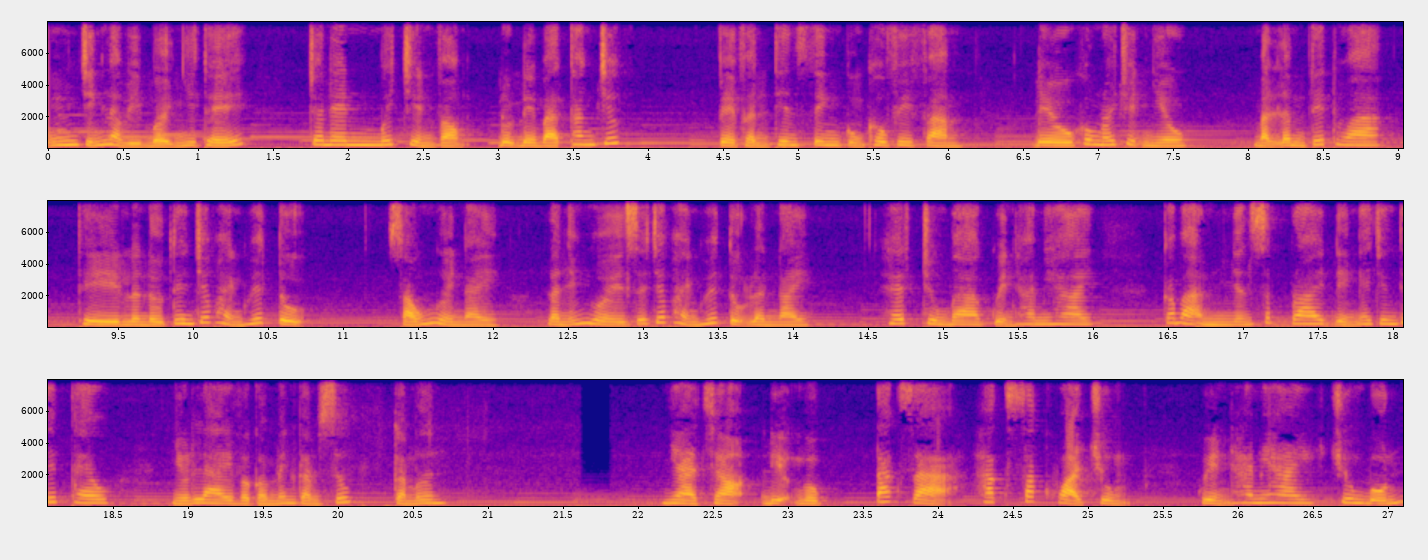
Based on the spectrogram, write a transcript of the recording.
cũng chính là vì bởi như thế, cho nên mới triển vọng được đề bạt thăng chức. Về phần Thiên Sinh cùng Khâu Phi Phàm đều không nói chuyện nhiều, mà Lâm Tuyết Hoa thì lần đầu tiên chấp hành huyết tự. Sáu người này là những người sẽ chấp hành huyết tự lần này. Hết chương 3 quyển 22. Các bạn nhấn subscribe để nghe chương tiếp theo. Nhớ like và comment cảm xúc. Cảm ơn. Nhà trọ địa ngục, tác giả Hắc Sắc Hỏa Trùng, quyển 22, chương 4.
